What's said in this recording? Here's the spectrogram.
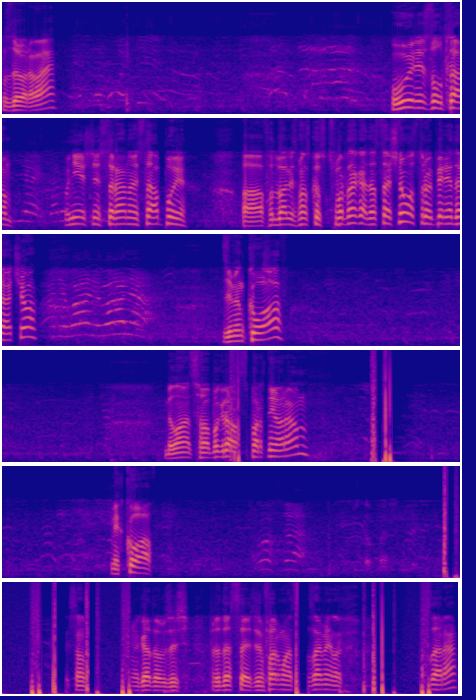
Здорово. Вырезал там внешней стороной стопы а, футболист московского «Спартака». Достаточно острую передачу. Деменков. Беланцев обыграл с партнером. Мягков. Александр готов здесь предоставить информацию о заменах Зара.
